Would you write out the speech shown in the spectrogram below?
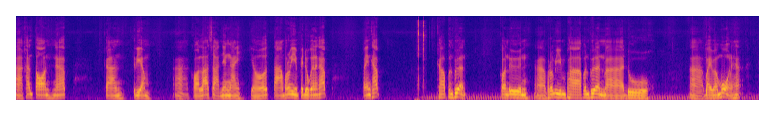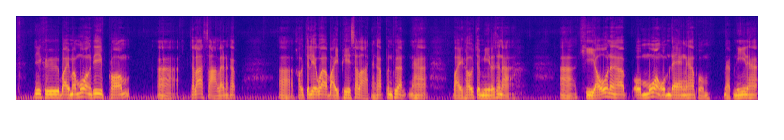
อ่าขั้นตอนนะครับ การเตรียมอ่าก่อนราดสารยังไง เดี๋ยวตามพรหมอิมไปดูกันนะครับ ไปกันครับครับเพื่อนๆ ก่อนอื่นพระมีมพาเพื่อนๆมาดูาใบมะม่วงนะฮะนี่คือใบมะม่วงที่พร้อมอจะราดสารแล้วนะครับเขาจะเรียกว่าใบเพสลาดนะครับเพื่อนๆนะฮะใบเขาจะมีลักษณะเขียวนะครับ อมม่วงอมแดงนะครับผมแบบนี้นะฮะ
